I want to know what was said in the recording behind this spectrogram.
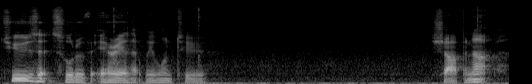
choose that sort of area that we want to sharpen up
